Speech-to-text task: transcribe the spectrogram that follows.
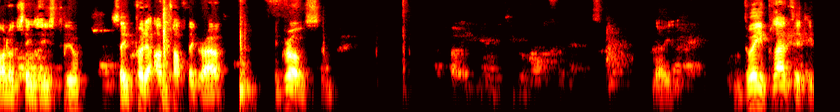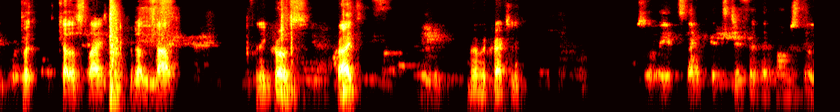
one of the things he used to do. So he put it on top of the ground. It grows. No, the way he planted, it, he put cut a slice, put it on top, and it grows. Right? Remember correctly. So it's like it's different than most things.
